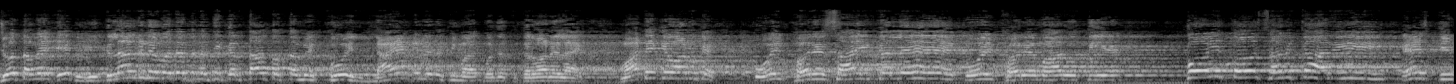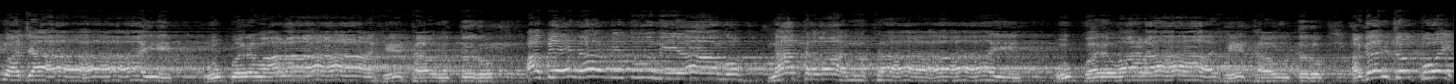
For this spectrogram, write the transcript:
જો તમે એક વિકલાંગને મદદ નથી કરતા, તો તમે કોઈ લાયકને નથી મદદ કરવાને લાયક. માટે કહેવાનું કે કોઈ ફરે સાયકલે, કોઈ ફરે મારુતિએ, કોઈ તો સરકારી એસટી માં જાય, ઉપરવાળા હેઠા ઉતરો. આ બે નવી દુનિયામાં ના થવાનું થાય, ઉપરવાળા હેઠા ઉતરો. અગર જો કોઈ,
